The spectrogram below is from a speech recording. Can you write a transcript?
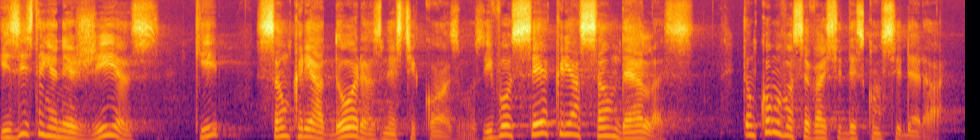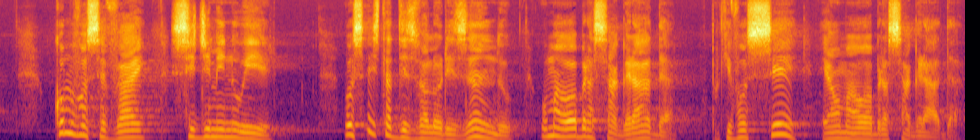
Existem energias que são criadoras neste cosmos e você é a criação delas. Então, como você vai se desconsiderar? Como você vai se diminuir? Você está desvalorizando uma obra sagrada, porque você é uma obra sagrada.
